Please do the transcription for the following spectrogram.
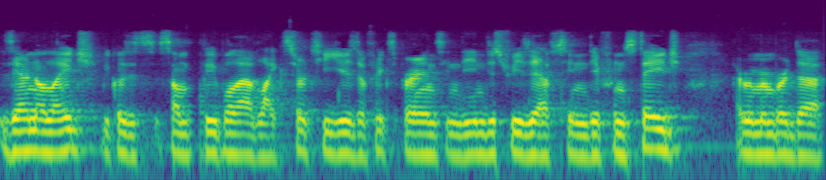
their knowledge because some people have like 30 years of experience in the industry. They have seen different stage. I remember the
